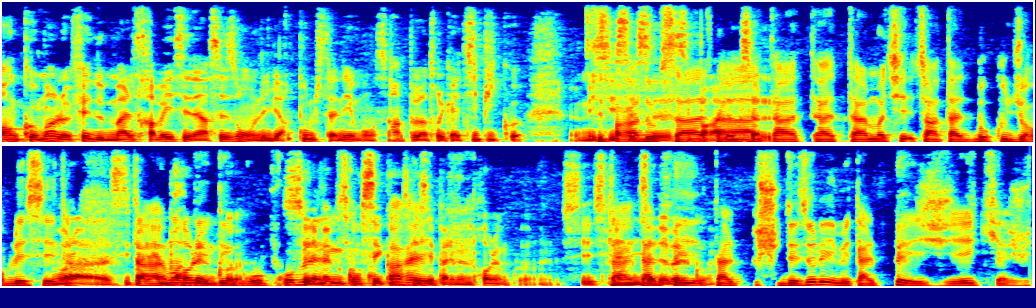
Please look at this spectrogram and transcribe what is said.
en commun le fait de mal travailler ces dernières saisons. Liverpool cette année, bon, c'est un peu un truc atypique, quoi. Mais c'est paradoxal t'as moitié, t'as beaucoup de joueurs blessés. Voilà, c'est pas le même problème. C'est la même conséquence, c'est pas le même problème. Quoi. C'est je suis désolé, mais tu as le PSG qui a joué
